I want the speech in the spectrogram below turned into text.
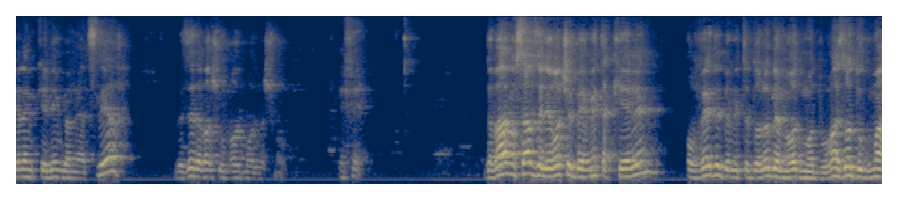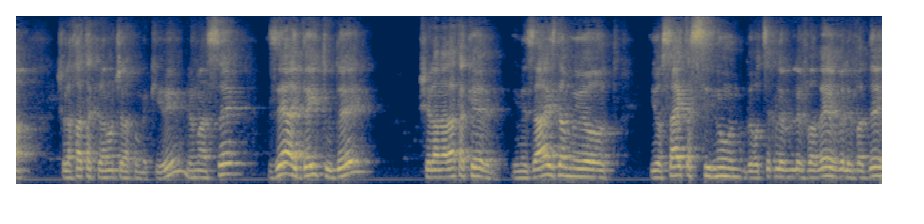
יהיה להם כלים גם להצליח, וזה דבר שהוא מאוד מאוד משמעותי. יפה. דבר נוסף זה לראות שבאמת הקרן עובדת במתודולוגיה מאוד מאוד ברורה. זו דוגמה של אחת הקרנות שאנחנו מכירים. למעשה, זה ה-day to day של הנהלת הקרן. היא מזהה הזדמנויות, היא עושה את הסינון, וצריך לברר ולוודא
